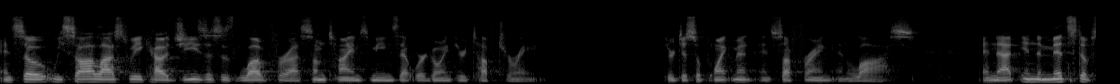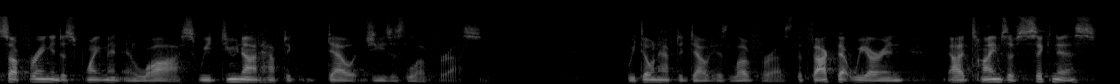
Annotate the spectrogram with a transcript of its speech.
And so we saw last week how Jesus' love for us sometimes means that we're going through tough terrain through disappointment and suffering and loss. And that in the midst of suffering and disappointment and loss, we do not have to doubt Jesus' love for us. We don't have to doubt his love for us. The fact that we are in uh, times of sickness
